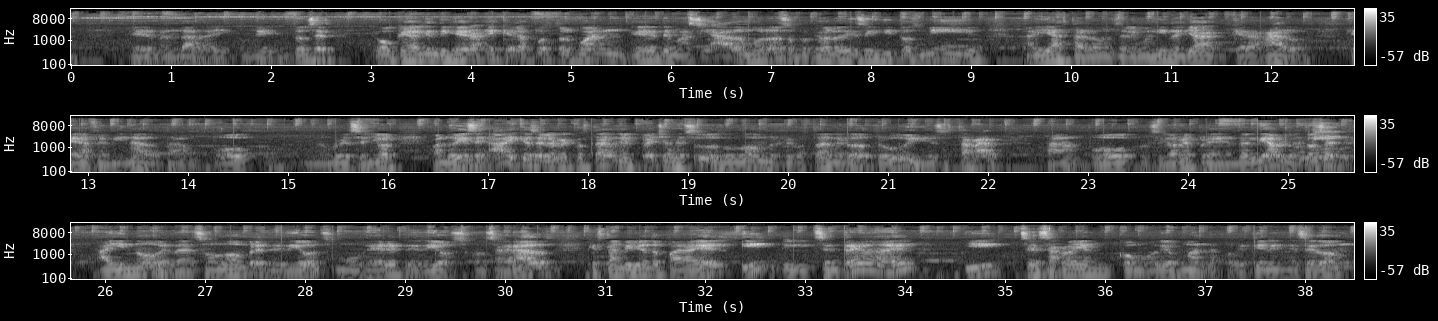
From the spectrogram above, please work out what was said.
hermandad ahí con ellos. Entonces, o que alguien dijera, es que el apóstol Juan es demasiado amoroso porque solo dice hijitos míos, ahí hasta lo, se le imagina ya que era raro, que era afeminado, tampoco, en nombre del Señor. Cuando dice, ay, que se le recostaron el pecho a Jesús, un hombre recostado en el otro, uy, eso está raro, tampoco, el Señor reprenda al diablo. Entonces, Ahí no, ¿verdad? Son hombres de Dios, mujeres de Dios, consagrados, que están viviendo para Él y, se entregan a Él y se desarrollan como Dios manda, porque tienen ese don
